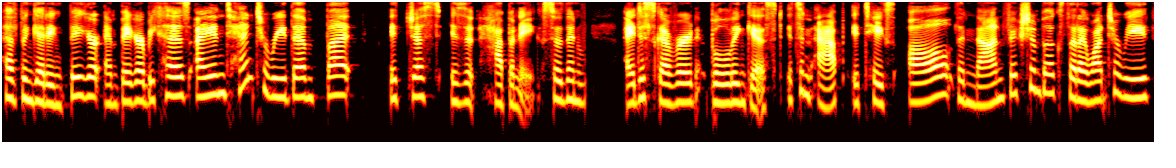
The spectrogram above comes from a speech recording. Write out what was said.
have been getting bigger and bigger because I intend to read them, but it just isn't happening. So then I discovered Blinkist. It's an app. It takes all the nonfiction books that I want to read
